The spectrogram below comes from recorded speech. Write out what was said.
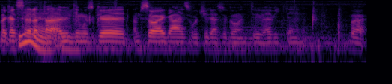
Like I said, I thought everything was good. I'm sorry, guys, what you guys are going through, everything. But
